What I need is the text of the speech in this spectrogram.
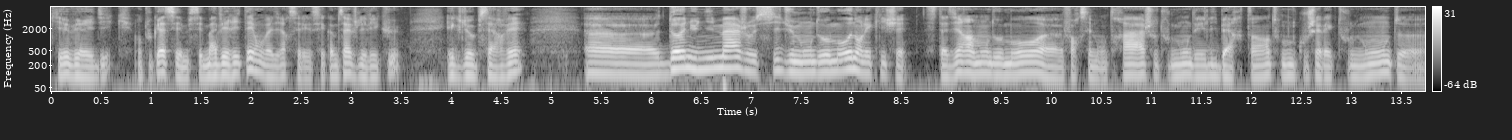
qui est véridique, en tout cas, c'est ma vérité, on va dire, c'est comme ça que je l'ai vécu et que je l'ai observé, euh, donne une image aussi du monde homo dans les clichés. C'est-à-dire un monde homo euh, forcément trash, où tout le monde est libertin, tout le monde couche avec tout le monde. euh.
